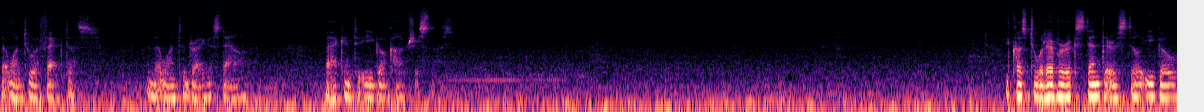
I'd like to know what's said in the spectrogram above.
that want to affect us, and that want to drag us down back into ego consciousness. Because to whatever extent there is still ego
